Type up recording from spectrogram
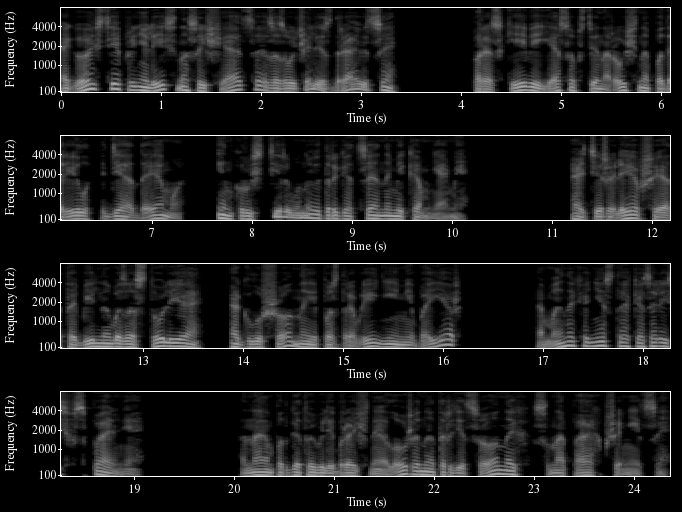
Гости принялись насыщаться, зазвучали здравицы. Пороскеве я собственноручно подарил диадему, инкрустированную драгоценными камнями. Отяжелевшие от обильного застолья, оглушенные поздравлениями бояр, мы наконец-то оказались в спальне. Нам подготовили брачное ложе на традиционных снопах пшеницы.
